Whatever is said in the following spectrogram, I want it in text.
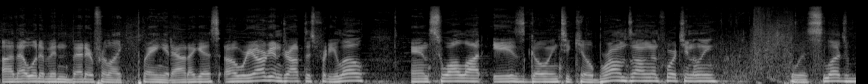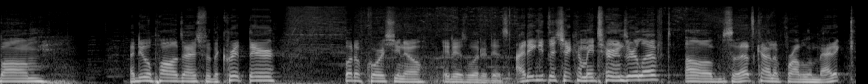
Uh, that would have been better for, like, playing it out, I guess. Uh, we are going to drop this pretty low. And Swalot is going to kill Bronzong, unfortunately, with Sludge Bomb. I do apologize for the crit there. But of course, you know, it is what it is. I didn't get to check how many turns are left, um, so that's kind of problematic.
